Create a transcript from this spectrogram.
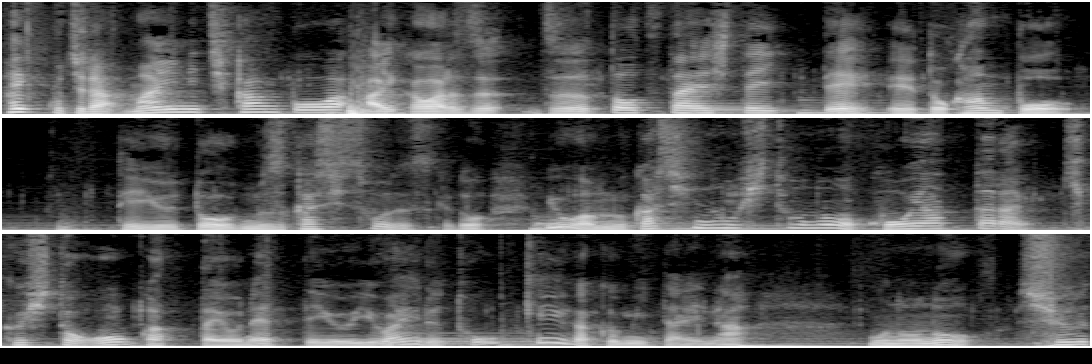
はい、こちら。毎日漢方は相変わらずずっとお伝えしていって、えーと漢方っていうと難しそうですけど要は昔の人のこうやったら聞く人多かったよねっていういわゆる統計学みたいなものの集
